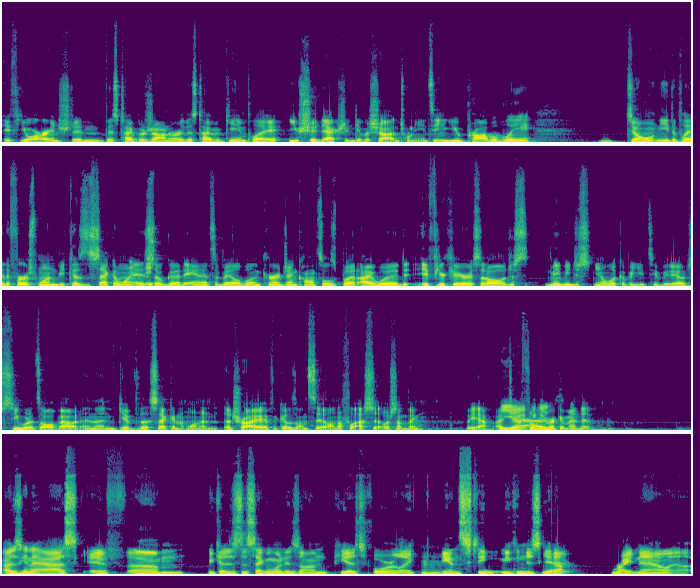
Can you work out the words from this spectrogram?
if you are interested in this type of genre or this type of gameplay, you should actually give a shot in 2018. You probably don't need to play the first one because the second one is so good and it's available in current gen consoles. But I would, if you're curious at all, just maybe just you know look up a YouTube video, just see what it's all about, and then give the second one a, try if it goes on sale on a flash sale or something. But yeah, I Yeah, definitely I- recommend it. I was gonna ask if um because the second one is on PS4 like and Steam, you can just get Mm-hmm. Yeah. it right now. Uh,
